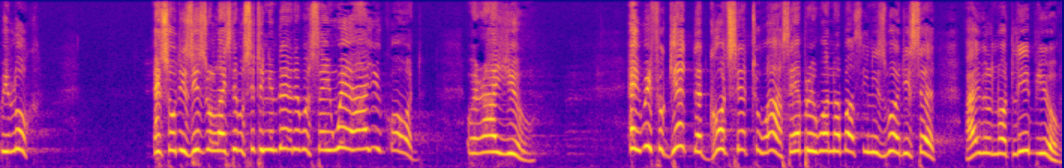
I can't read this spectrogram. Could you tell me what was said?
We look. And so these Israelites, they were sitting in there, they were saying, Where are you, God? Where are you? Hey, we forget that God said to us, every one of us in His Word, He said, I will not leave you.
